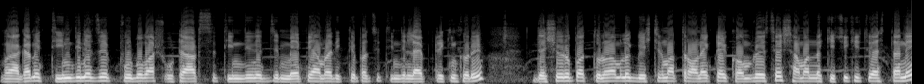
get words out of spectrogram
এবং আগামী তিন দিনের যে পূর্বাভাস উঠে আসছে, তিন দিনের যে ম্যাপে আমরা দেখতে পাচ্ছি, তিন দিন লাইভ ট্রেকিং করে দেশের উপর তুলনামূলক বৃষ্টির মাত্রা অনেকটাই কম রয়েছে। সামান্য কিছু কিছু স্থানে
